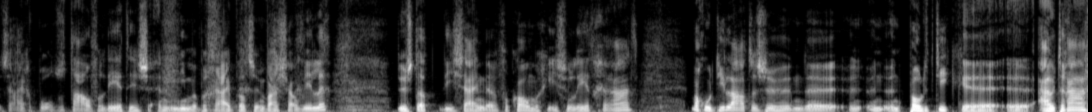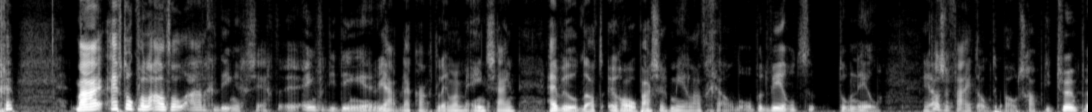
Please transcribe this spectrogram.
zijn eigen Poolse taal verleerd is. En niet meer begrijpt wat ze in Warschau willen. Dus dat, die zijn uh, volkomen geïsoleerd geraakt. Maar goed, die laten ze hun, uh, politiek uh, uitdragen. Maar hij heeft ook wel een aantal aardige dingen gezegd. Een van die dingen, ja, daar kan ik het alleen maar mee eens zijn. Hij wil dat Europa zich meer laat gelden op het wereldtoneel. Dat is in feite ook de boodschap die Trump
